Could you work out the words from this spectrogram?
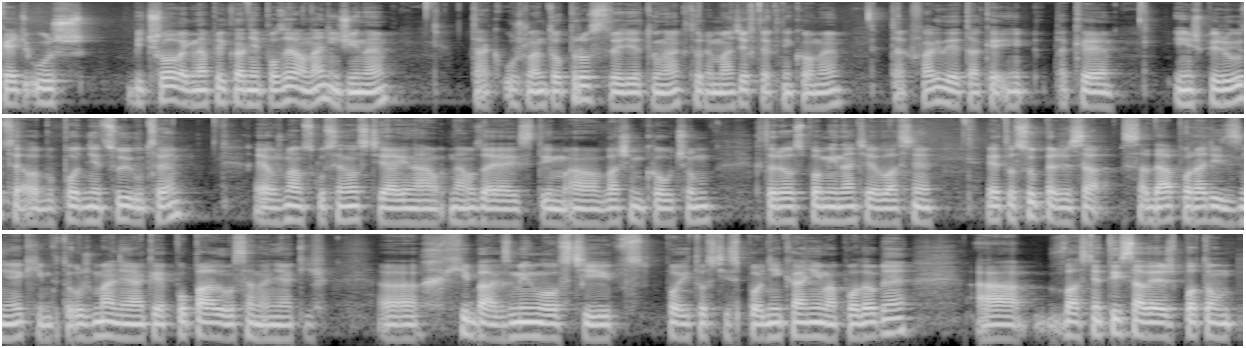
keď už by človek napríklad nepozeral na nič iné, tak už len to prostredie tu, na ktoré máte v technikome, tak fakt je také, také inšpirujúce alebo podnecujúce. Ja už mám skúsenosti aj na, naozaj aj s tým vašim koučom, ktorého spomínate. Vlastne je to super, že sa, sa dá poradiť s niekým, kto už má nejaké, popálil sa na nejakých uh, chybách z minulosti v spojitosti s podnikaním a podobne. A vlastne ty sa vieš potom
